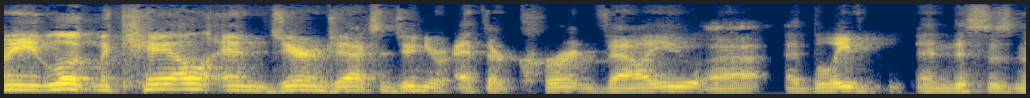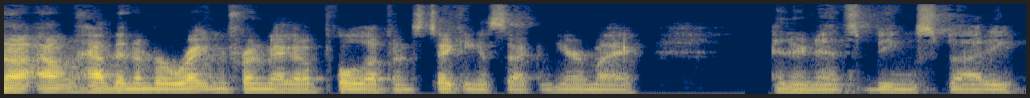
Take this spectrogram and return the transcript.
I mean, look, Mikal and Jaren Jackson Jr. at their current value, uh, I believe, and this is not, I don't have the number right in front of me. I got to pull it up and it's taking a second here. My internet's being spotty.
